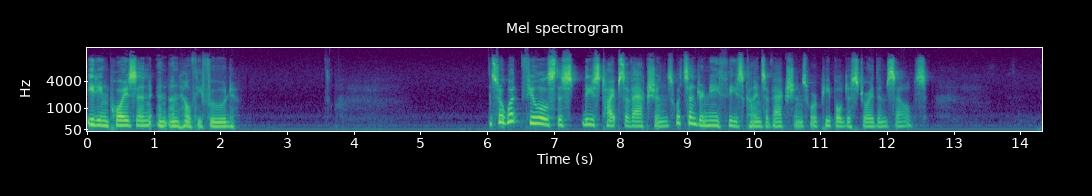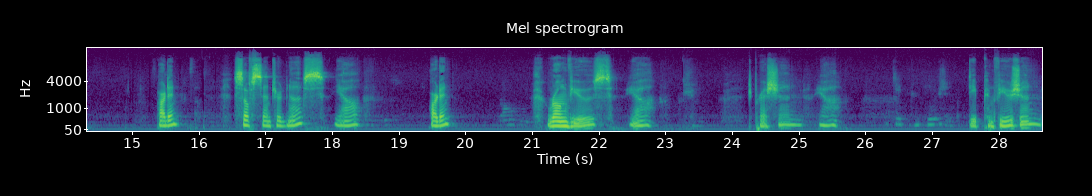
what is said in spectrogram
eating poison and unhealthy food. So, what fuels this, these types of actions? What's underneath these kinds of actions where people destroy themselves? Pardon? Self centeredness, yeah. Pardon? Wrong views, yeah. Depression, yeah. Deep confusion. Deep confusion,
